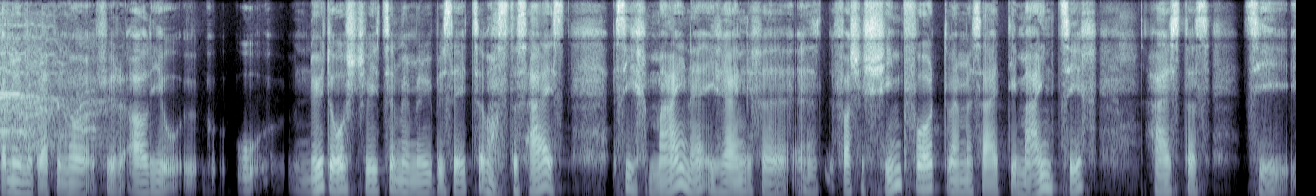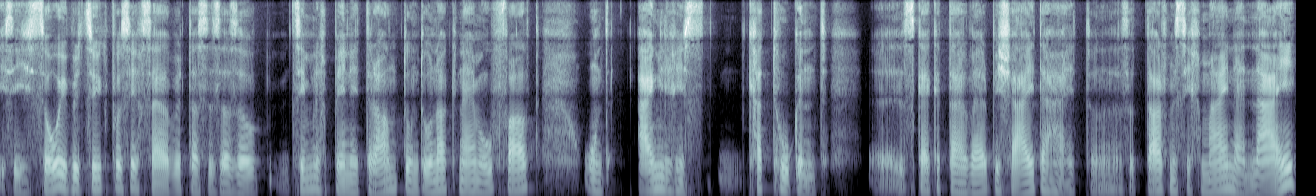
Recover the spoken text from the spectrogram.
Da müssen wir, glaube ich, noch für alle nicht Ostschweizer müssen wir übersetzen, was das heißt. Sich meinen ist eigentlich ein, ein, fast ein Schimpfwort, wenn man sagt, die meint sich, heißt das, sie, sie ist so überzeugt von sich selber, dass es also ziemlich penetrant und unangenehm auffällt und eigentlich ist es keine Tugend. Äh, das Gegenteil wäre Bescheidenheit. Also darf man sich meinen? Nein,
